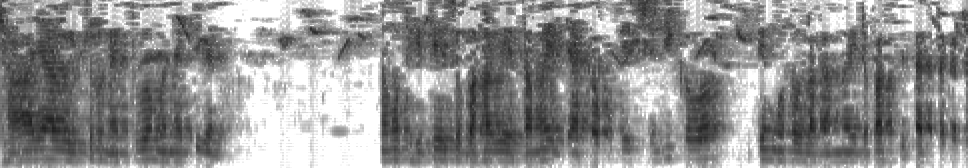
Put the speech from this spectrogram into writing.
ඡායාව ඉතුරු නැතුවම නැති වෙනවා. නමුත් හිතේ ස්වභාවය තමයි දැකපු දේ ශනිකව හිතෙන් ඔසවලා ගන්නවා. ඊට පස්සේ පැත්තකට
